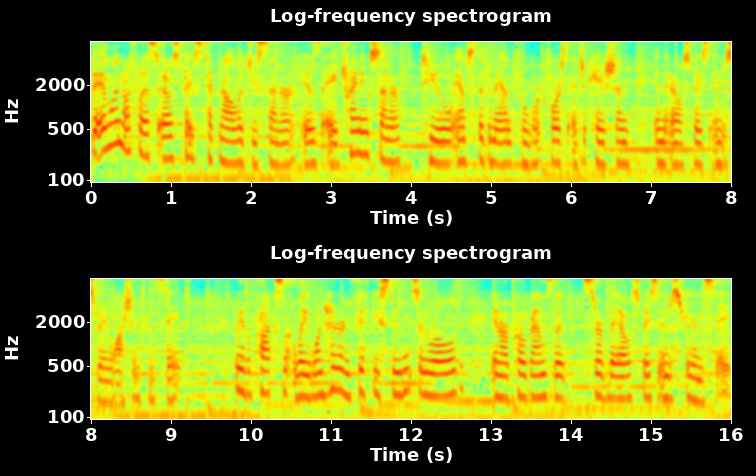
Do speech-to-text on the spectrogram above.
The Inland Northwest Aerospace Technology Center is a training center to answer the demand for workforce education in the aerospace industry in Washington State. We have approximately 150 students enrolled in our programs that serve the aerospace industry in the state.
